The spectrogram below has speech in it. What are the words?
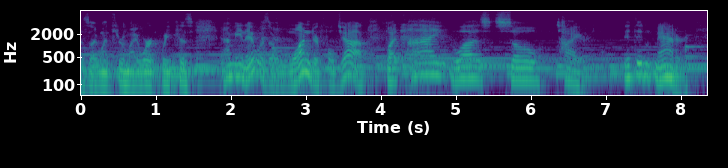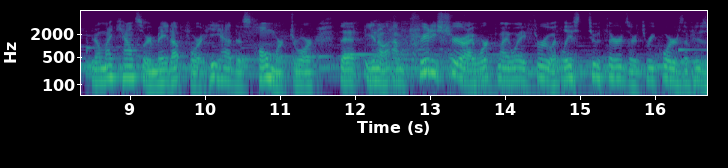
as I went through my work week. Because I mean, it was a wonderful job, but I was so tired. It didn't matter. You know, my counselor made up for it. He had this homework drawer that, you know, I'm pretty sure I worked my way through at least two thirds or three quarters of his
